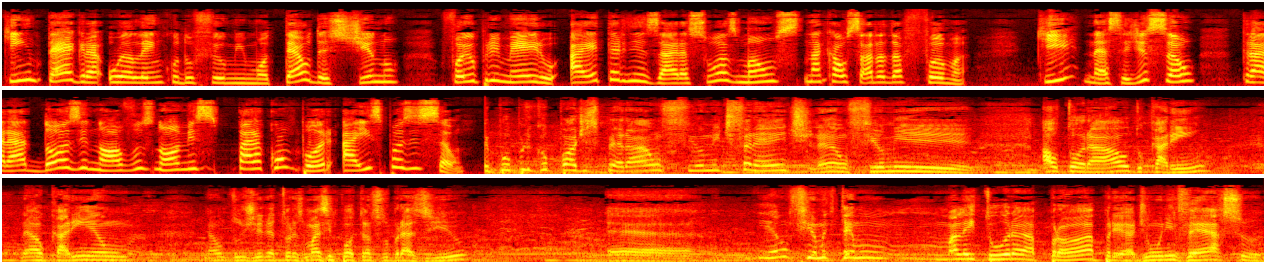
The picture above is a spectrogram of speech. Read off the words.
que integra o elenco do filme Motel Destino, foi o primeiro a eternizar as suas mãos na calçada da fama que, nessa edição, trará 12 novos nomes para compor a exposição. O público pode esperar um filme diferente, né? um filme autoral do Karim. Né? O Karim é um, é um dos diretores mais importantes do Brasil. É... E é um filme que tem uma leitura própria de um universo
